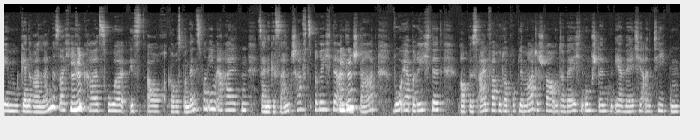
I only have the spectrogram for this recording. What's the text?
Im Generallandesarchiv mhm. in Karlsruhe ist auch Korrespondenz von ihm erhalten, seine Gesandtschaftsberichte an mhm. den Staat, wo er berichtet, ob es einfach oder problematisch war, unter welchen Umständen er welche Antiken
